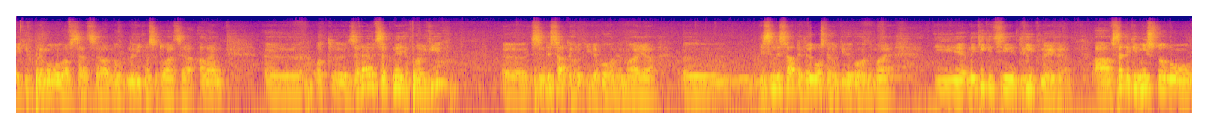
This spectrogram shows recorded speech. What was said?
яких перемолола вся ця нов- новітня ситуація. Але от з'являються книги про Львів е, 70-х років, якого немає, 80-х, 90-х років, якого немає. І не тільки ці дві книги, а все-таки місто ну,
